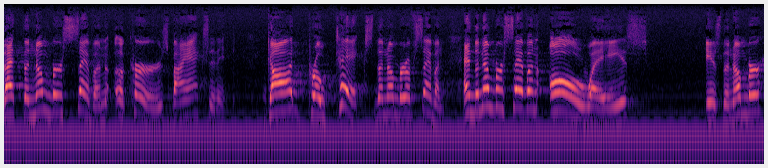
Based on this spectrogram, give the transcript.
that the number seven occurs by accident. God protects the number of seven. And the number seven always is the number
